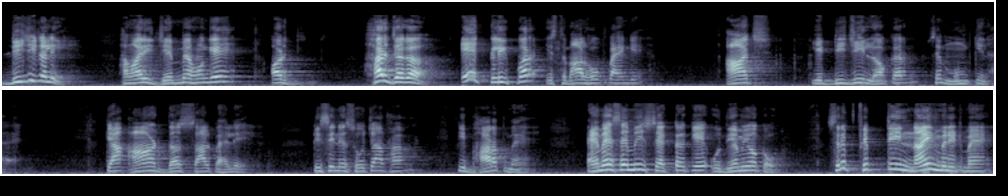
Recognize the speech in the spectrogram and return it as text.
डिजिटली हमारी जेब में होंगे और हर जगह एक क्लिक पर इस्तेमाल हो पाएँगे। आज ये डिजी लॉकर से मुमकिन है। क्या आठ दस साल पहले किसी ने सोचा था कि भारत में एमएसएमई सेक्टर के उद्यमियों को सिर्फ़ 59 मिनट में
